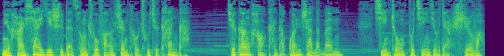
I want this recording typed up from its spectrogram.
女孩下意识的从厨房伸头出去看看，却刚好看到关上的门，心中不禁有点失望。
